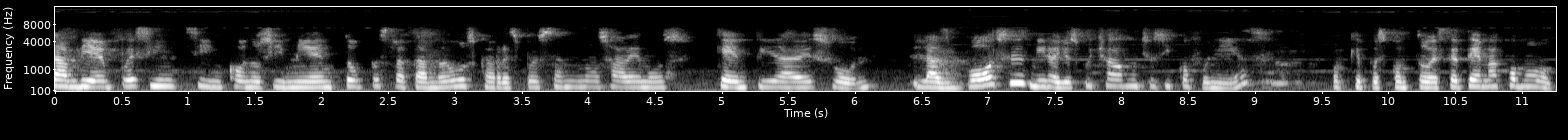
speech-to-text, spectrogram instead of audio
También pues sin, sin, conocimiento, pues tratando de buscar respuestas, no sabemos qué entidades son. Las voces, mira, yo he escuchado muchas psicofonías, porque pues con todo este tema como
